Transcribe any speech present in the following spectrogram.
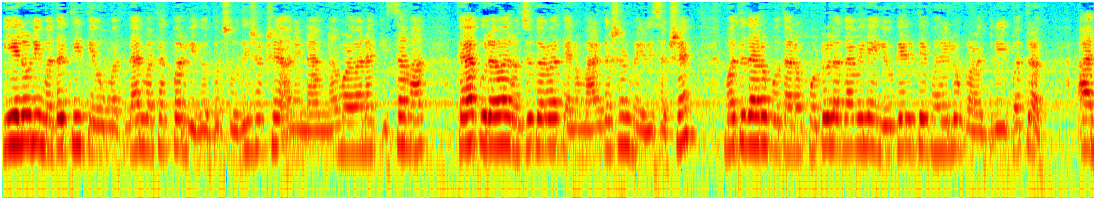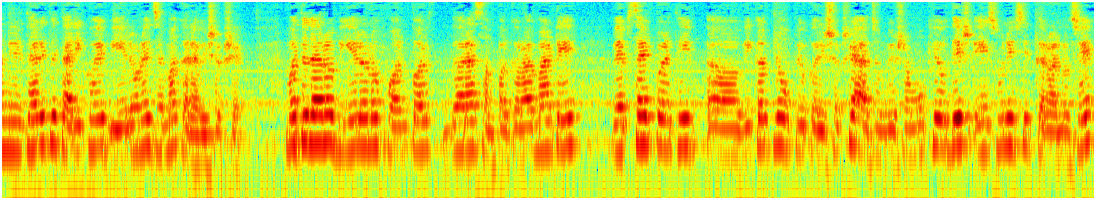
બીએલઓની મદદથી તેઓ મતદાન મથક પર વિગતો શોધી શકશે અને નામ ન મળવાના કિસ્સામાં કયા પુરાવા રજૂ કરવા તેનું માર્ગદર્શન મેળવી શકશે. મતદારો પોતાનો ફોટો લગાવીને યોગ્ય રીતે ભરેલું ગણતરી પત્રક આ નિર્ધારિત તારીખોએ બીએલઓને જમા કરાવી શકશે. મતદારો બીએલઓનો ફોન પર દ્વારા સંપર્ક કરવા માટે વેબસાઇટ પરથી વિકલ્પનો ઉપયોગ કરી શકશે. આ ઝુંબેશનો મુખ્ય ઉદ્દેશ એ સુનિશ્ચિત કરવાનો છે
